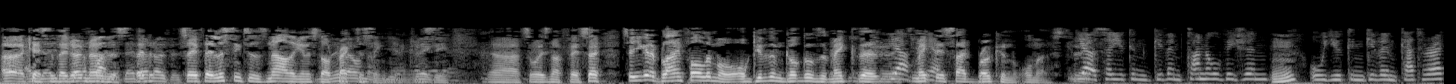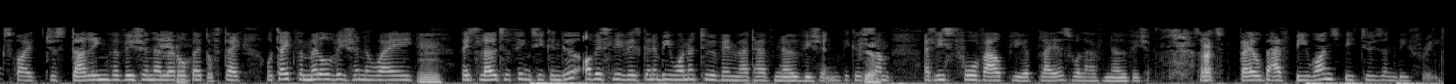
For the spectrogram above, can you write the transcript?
Oh, okay, so they're don't know this. They They don't d- know this. So if they're listening to this now, they're going to start They practicing. Yeah, I correct. see. Ah, it's always not fair. So, so you're going to blindfold them, or, or give them goggles that make the Yeah, make yeah. their sight broken almost. Yeah, so you can give them tunnel vision, Mhm. or you can give them cataracts by just dulling the vision a little bit, or, ta- or take the middle vision away. Mm. There's loads of things you can do. Obviously, there's going to be one or two of them that have no vision, because Yeah. some, at least four Valplia players will have no vision. So Uh, it's, they'll have B1s, B2s, and B3s.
